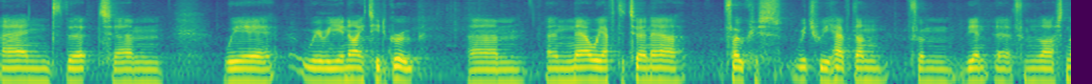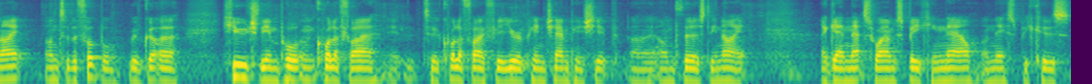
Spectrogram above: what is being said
and that um, we're we're a united group. Um, and now we have to turn our focus, which we have done from the uh, from last night, onto the football. We've got a hugely important qualifier uh, to qualify for a European Championship uh, on Thursday night. Again, that's why I'm speaking now on this because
